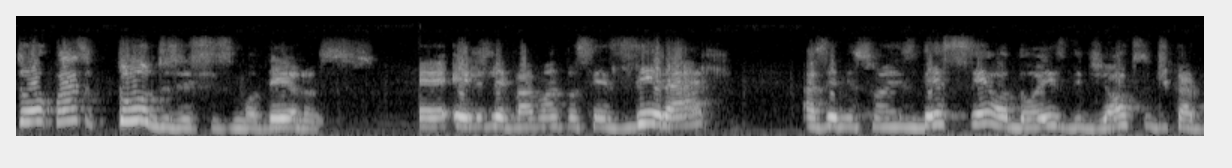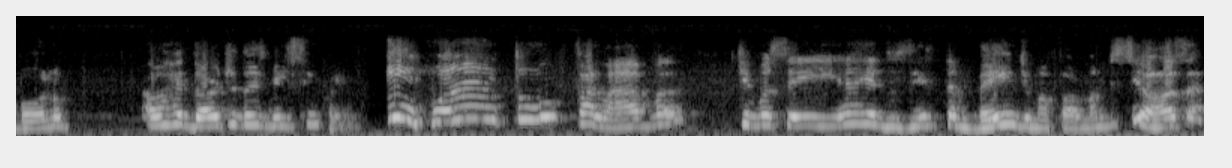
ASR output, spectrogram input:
to, quase todos esses modelos, é, eles levavam a você zerar as emissões de CO2, de dióxido de carbono, ao redor de 2050. Enquanto falava que você ia reduzir também de uma forma ambiciosa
